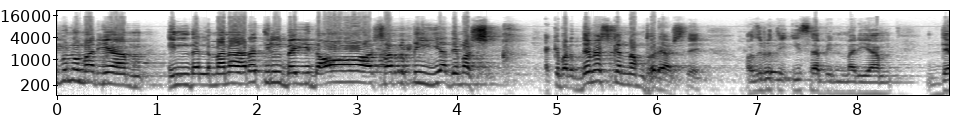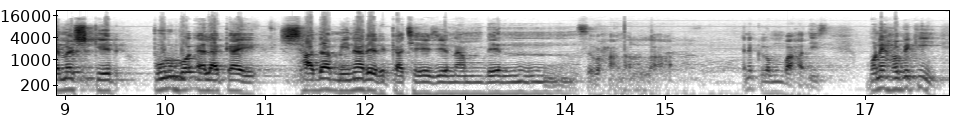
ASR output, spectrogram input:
ইবনু মারিয়াম ইন্দাল মানারাতিল বাইদা শারকিয়া দেমাশক। একেবারে দেমাশকের নাম ধরে আসছে। হজরতে ঈসা বিন মারিয়াম দেমাশকের পূর্ব এলাকায় সাদা মিনারের কাছে যে নামবেন। সুবহানাল্লাহ। অনেক লম্বা হাদিস। মনে হবে কি?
